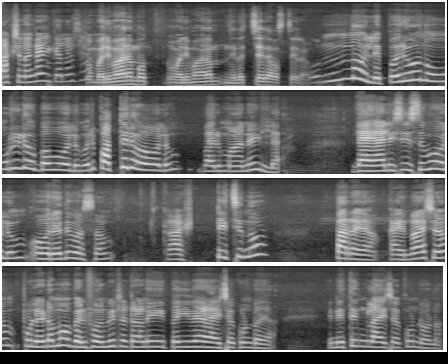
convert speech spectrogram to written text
ഭക്ഷണം കഴിക്കാനുള്ള ഇപ്പം വരുമാനം വരുമാനം നിലച്ചൊരവസ്ഥയിലാണ് ഒന്നുമില്ല. ഇപ്പോൾ ഒരു നൂറ് രൂപ പോലും ഒരു പത്ത് രൂപ പോലും വരുമാനം ഇല്ല. ഡയാലിസിസ് പോലും ഓരോ ദിവസം കഷ്ടിച്ചെന്ന് പറയാം. കഴിഞ്ഞ പ്രാവശ്യം പുള്ളിയുടെ മൊബൈൽ ഫോൺ വിട്ടിട്ടാണ് ഇപ്പോൾ ഈ വ്യാഴാഴ്ച കൊണ്ടുപോയാ. ഇനി തിങ്കളാഴ്ച കൊണ്ടുപോകണം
